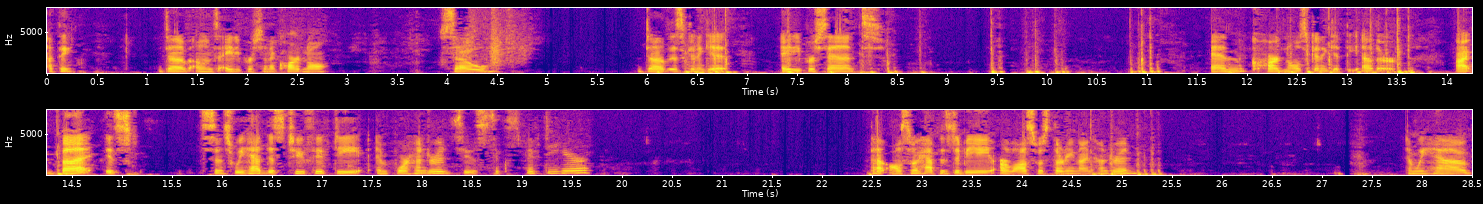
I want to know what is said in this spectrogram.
I think Dove owns 80% of Cardinal. So Dove is going to get 80% and Cardinal is going to get the other. All right, but it's since we had this 250 and 400, see the 650 here? That also happens to be, our loss was 3,900. And we have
